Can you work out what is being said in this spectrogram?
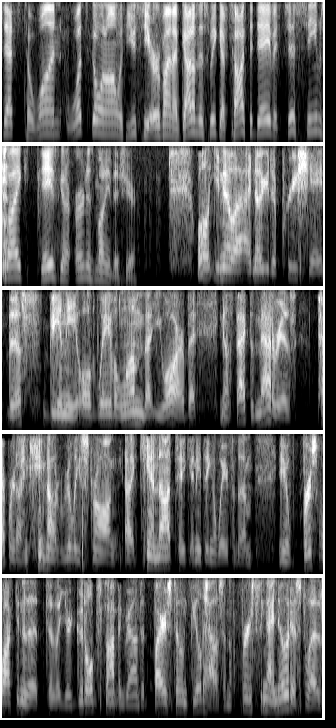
sets to one. What's going on with UC Irvine? I've got him this week. I've talked to Dave. It just seems like Dave's going to earn his money this year. Well, you know, I know you'd appreciate this, being the old wave alum that you are. But you know, the fact of the matter is, Pepperdine came out really strong. I cannot take anything away from them. You know, first walked into the, to the, your good old stomping grounds at Firestone Fieldhouse, and the first thing I noticed was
